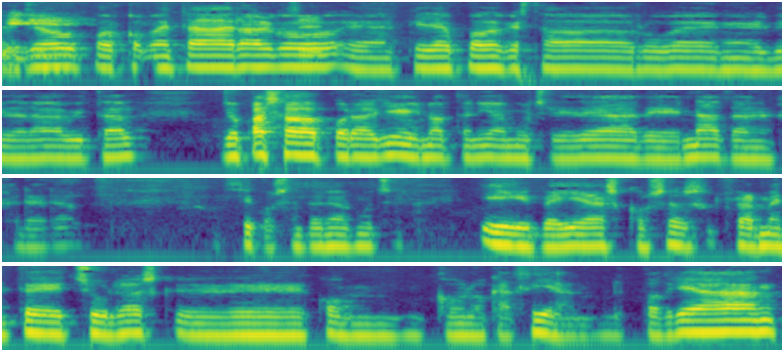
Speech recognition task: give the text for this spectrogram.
Sí. yo por comentar algo, en aquella época que estaba Rubén en el Videolab y tal, yo pasaba por allí y no tenía mucha idea de nada en general, sigo sin tener mucho, y veías cosas realmente chulas que, con, con lo que hacían. Podrían,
